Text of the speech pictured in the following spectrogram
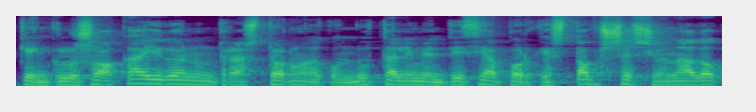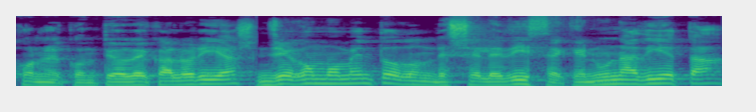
que incluso ha caído en un trastorno de conducta alimenticia porque está obsesionado con el conteo de calorías, llega un momento donde se le dice que en una dieta,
